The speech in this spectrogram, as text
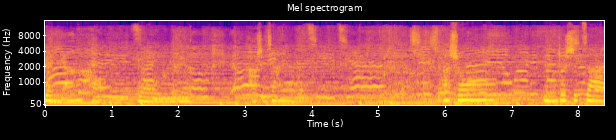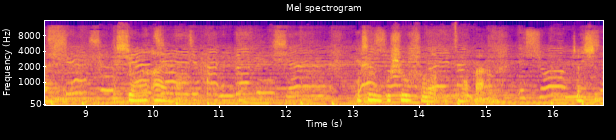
愿你安好。愿我如愿，考试加油！他说：“你们这是在秀恩爱吗？”我心里不舒服了，怎么办？真是的。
